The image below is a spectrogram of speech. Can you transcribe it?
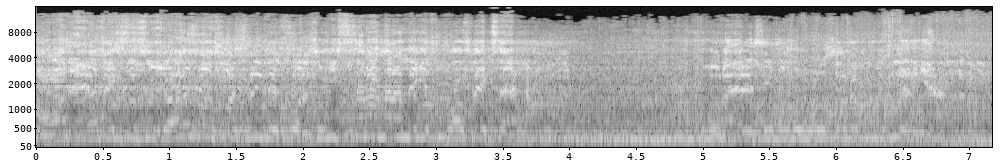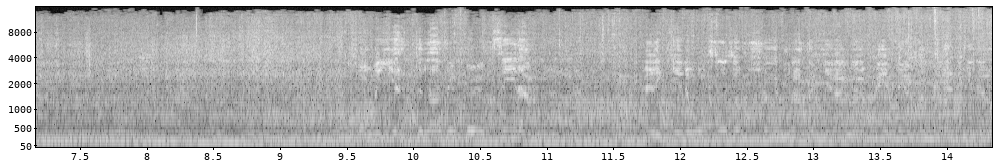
Ja, det är växeln som gör en bra start för innerspåret. Så missar han när han lägger på hans växel. Och där är Simon Olofsson uppe med ledningen. Och så har vi jätteladdning på utsidan. Erik Olsson som försöker attackera. Men skiljer på ledningen.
